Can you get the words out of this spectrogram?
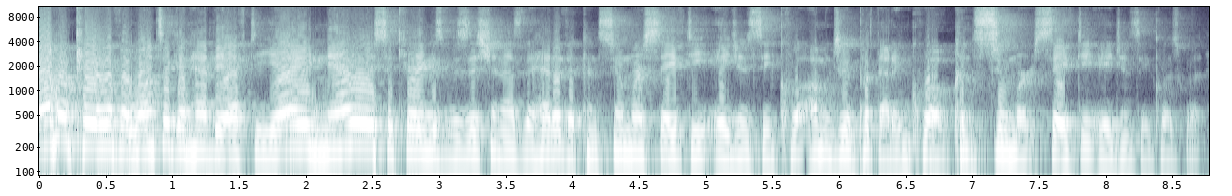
Robert Califf will once again head the FDA, narrowly securing his position as the head of the Consumer Safety Agency. I'm just going to put that in quote, Consumer Safety Agency, close quote.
